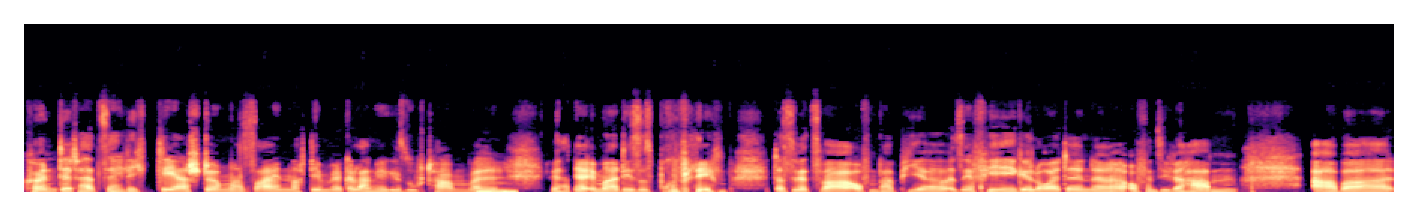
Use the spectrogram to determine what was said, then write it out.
könnte tatsächlich der Stürmer sein, nach dem wir lange gesucht haben, weil mhm. wir hatten ja immer dieses Problem, dass wir zwar auf dem Papier sehr fähige Leute in der Offensive haben, aber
